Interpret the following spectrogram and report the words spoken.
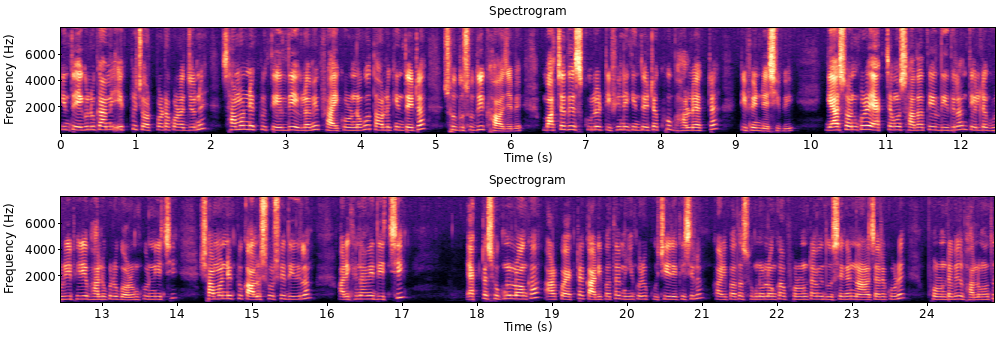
কিন্তু এগুলোকে আমি একটু চটপটা করার জন্য সামান্য একটু তেল দিয়ে এগুলো আমি ফ্রাই করে নেব, তাহলে কিন্তু এটা শুধু শুধুই খাওয়া যাবে। বাচ্চাদের স্কুলের টিফিনে কিন্তু এটা খুব ভালো একটা টিফিন রেসিপি। গ্যাস অন করে এক চামচ সাদা তেল দিয়ে দিলাম, তেলটা ঘুরিয়ে ফিরিয়ে ভালো করে গরম করে নিয়েছি। সামান্য একটু কালো সর্ষে দিয়ে দিলাম, আর এখানে আমি দিচ্ছি একটা শুকনো লঙ্কা আর কয়েকটা কারি পাতা মিহি করে কুচিয়ে রেখেছিলাম। কারি পাতা, শুকনো লঙ্কার ফোড়নটা আমি দু সেকেন্ড নাড়াচাড়া করে ফোড়নটা বেশ ভালো মতো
